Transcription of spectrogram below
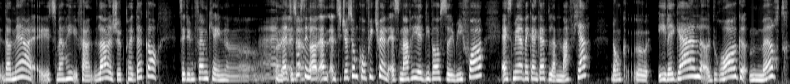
la mère elle se marie, enfin, là, je peux être d'accord. C'est une femme qui a une, euh, bah, une, une- une situation conflictuelle. Elle se marie et divorce huit fois. Elle se met avec un gars de la mafia. Donc, euh, illégal, drogue, meurtre.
